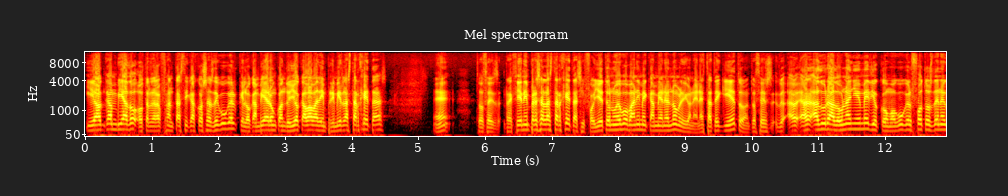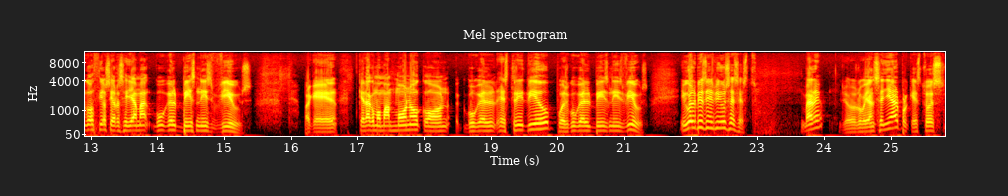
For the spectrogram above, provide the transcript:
Y han cambiado, otra de las fantásticas cosas de Google, que lo cambiaron cuando yo acababa de imprimir las tarjetas, ¿eh? Entonces, recién impresas las tarjetas y folleto nuevo, van y me cambian el nombre. Digo, nena, estate quieto. Entonces, ha, durado un año y medio como Google Fotos de negocios y ahora se llama Google Business Views. Porque queda como más mono con Google Street View, pues Google Business Views. Y Google Business Views es esto. ¿vale? Yo os lo voy a enseñar porque esto es,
